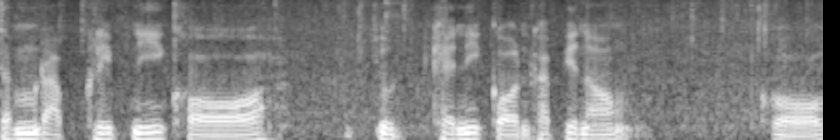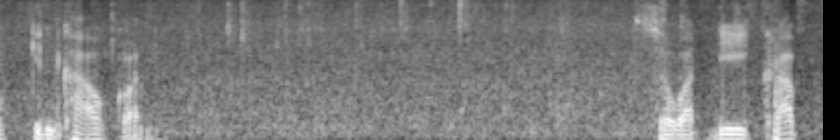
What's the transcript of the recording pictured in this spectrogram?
สำหรับคลิปนี้ขอจุดแค่นี้ก่อนครับพี่น้อง ขอกินข้าวก่อน สวัสดีครับ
